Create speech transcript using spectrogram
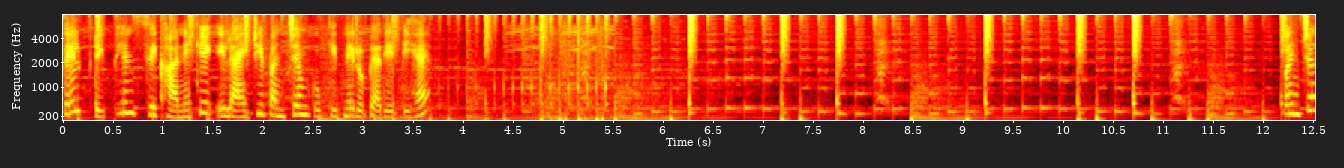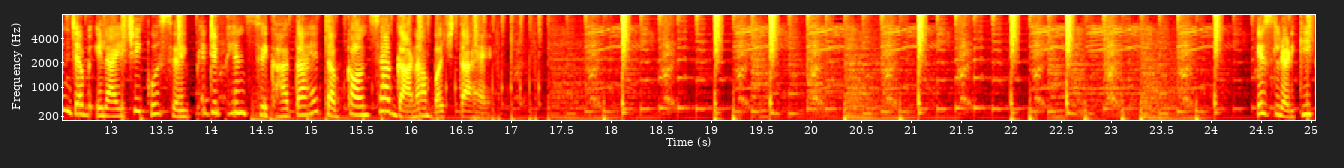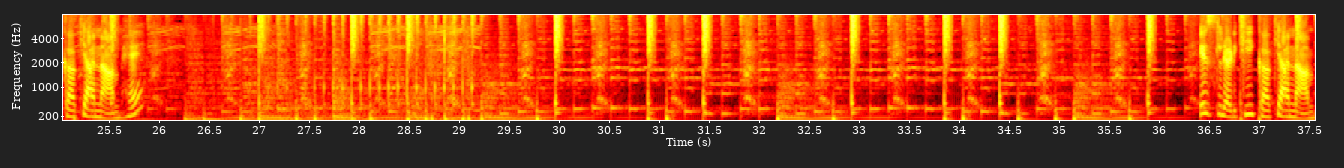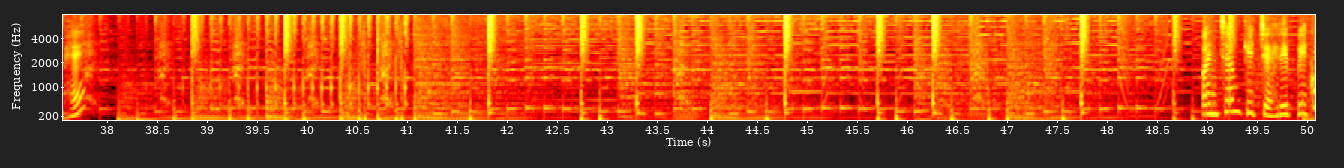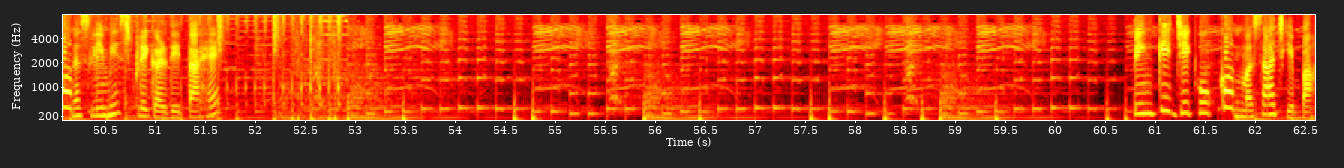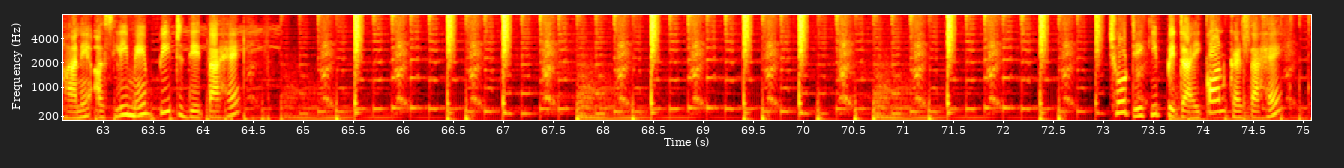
Self defence सिखाने के इलायची पंचम को कितने रुपए देती है? पंचम जब इलायची को सेल्फ डिफेंस सिखाता है, तब कौन सा गाना बजता है? इस लड़की का क्या नाम है? इस लड़की का क्या नाम है? पंचम के चेहरे पे कौन असली में स्प्रे कर देता है? पिंकी जी को कौन मसाज के बहाने असली में पीट देता है? छोटे की पिटाई कौन करता है?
